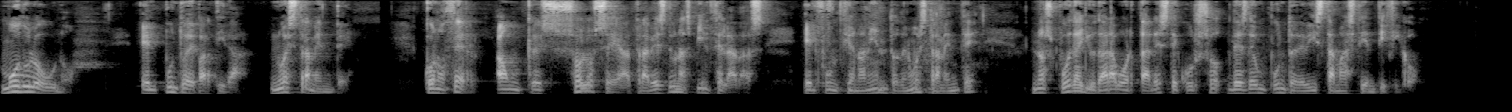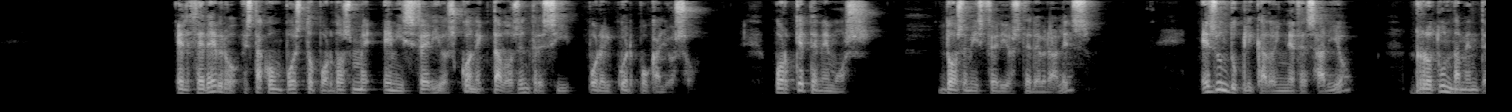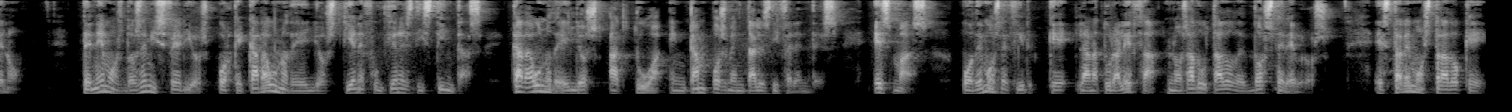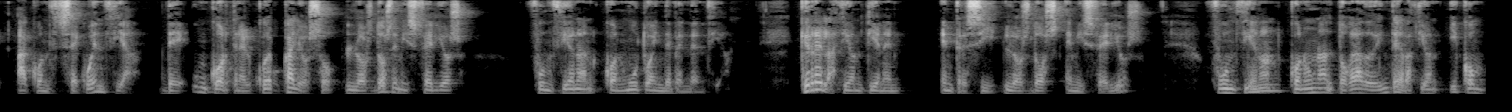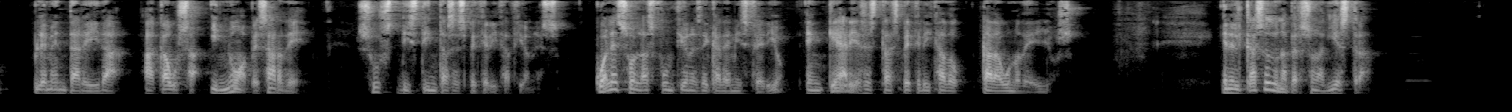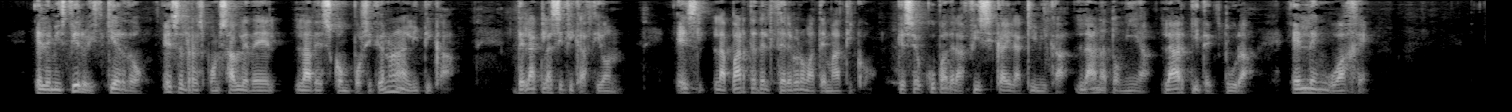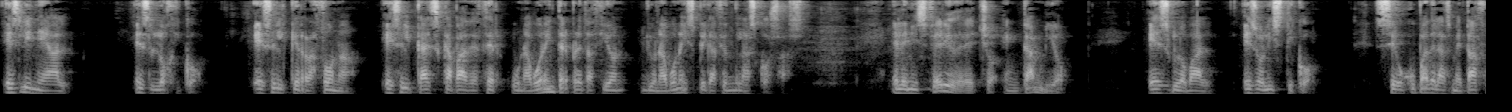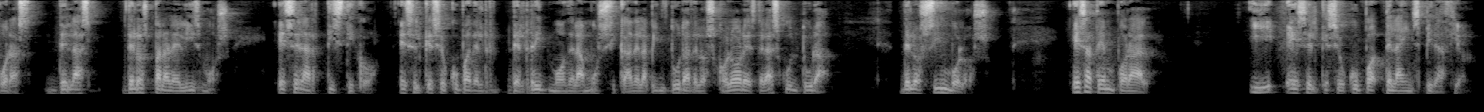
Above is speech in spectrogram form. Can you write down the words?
Módulo 1. El punto de partida. Nuestra mente. Conocer, aunque solo sea a través de unas pinceladas, el funcionamiento de nuestra mente, nos puede ayudar a abordar este curso desde un punto de vista más científico. El cerebro está compuesto por dos hemisferios conectados entre sí por el cuerpo calloso. ¿Por qué tenemos dos hemisferios cerebrales? ¿Es un duplicado innecesario? Rotundamente no. Tenemos dos hemisferios porque cada uno de ellos tiene funciones distintas, cada uno de ellos actúa en campos mentales diferentes. Es más, podemos decir que la naturaleza nos ha dotado de dos cerebros. Está demostrado que, a consecuencia de un corte en el cuerpo calloso, los dos hemisferios funcionan con mutua independencia. ¿Qué relación tienen entre sí los dos hemisferios? Funcionan con un alto grado de integración y complementariedad a causa y no a pesar de sus distintas especializaciones. ¿Cuáles son las funciones de cada hemisferio? ¿En qué áreas está especializado cada uno de ellos? En el caso de una persona diestra, el hemisferio izquierdo es el responsable de la descomposición analítica, de la clasificación, es la parte del cerebro matemático, que se ocupa de la física y la química, la anatomía, la arquitectura, el lenguaje. Es lineal, es lógico, es el que razona, es el que es capaz de hacer una buena interpretación y una buena explicación de las cosas. El hemisferio derecho, en cambio, es global, es holístico, se ocupa de las metáforas, de, las, de los paralelismos, es el artístico, es el que se ocupa del, del ritmo, de la música, de la pintura, de los colores, de la escultura, de los símbolos, es atemporal y es el que se ocupa de la inspiración.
